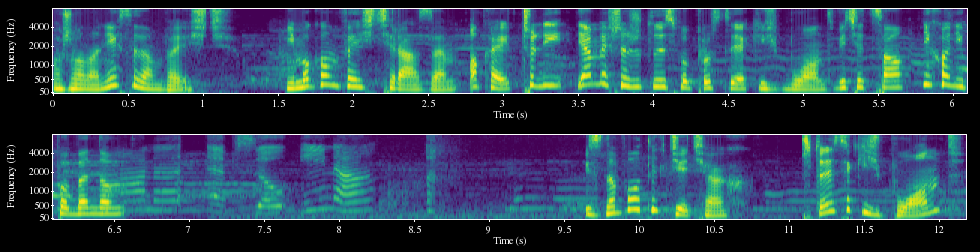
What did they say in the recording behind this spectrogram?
Może ona nie chce tam wejść? Nie mogą wejść razem. Okej, okay, czyli ja myślę, że tu jest po prostu jakiś błąd. Wiecie co? Niech oni pobędą... I znowu o tych dzieciach. Czy to jest jakiś błąd?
